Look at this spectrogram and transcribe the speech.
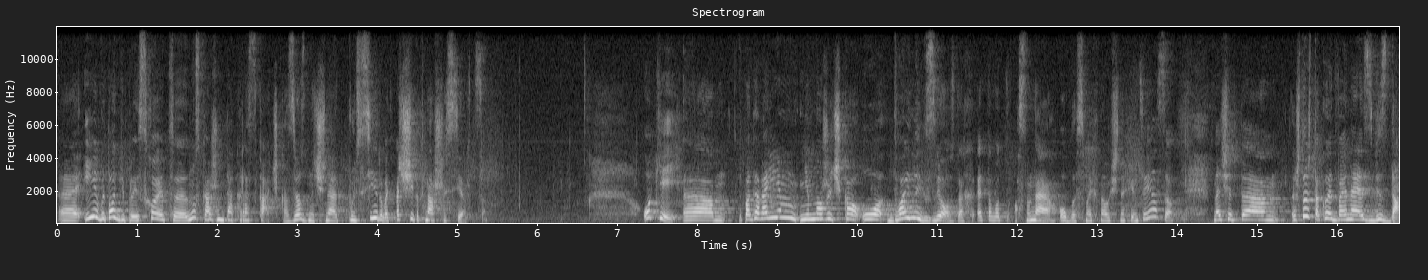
Э, и в итоге происходит, э, ну скажем так, раскачка. Звезды начинают пульсировать почти как наше сердце. Окей, э, поговорим немножечко о двойных звездах. Это вот основная область моих научных интересов. Значит, э, что же такое двойная звезда?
